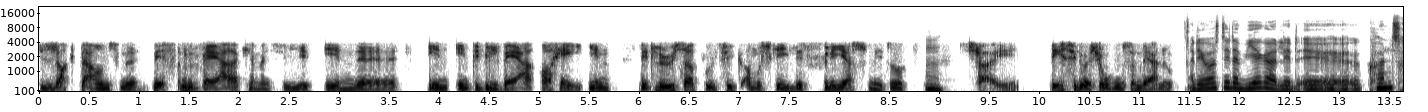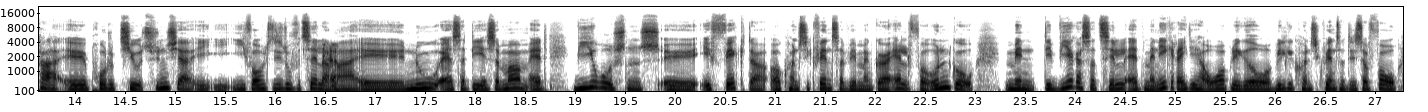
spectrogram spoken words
lockdownsene næsten værre, kan man sige, end, øh, end, end det ville være at have en lidt løsere politik og måske lidt flere smittet. Mm. Så øh, det er situationen, som det er nu. Og det er også det, der virker lidt øh, kontraproduktivt, synes jeg, i, i forhold til det, du fortæller ja. mig øh, nu. Altså, det er som om, at virusens øh, effekter og konsekvenser vil man gøre alt for at undgå, men det virker så til, at man ikke rigtig har overblikket over, hvilke konsekvenser det så får,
